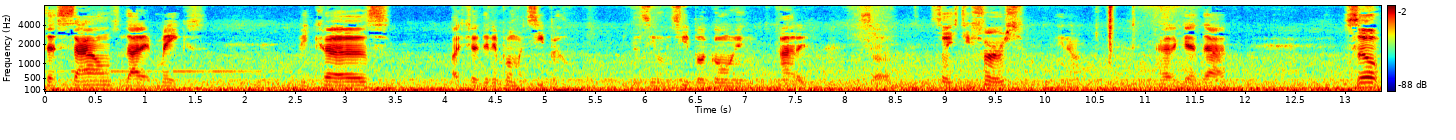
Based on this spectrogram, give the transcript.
the sounds that it makes because actually I didn't put my seatbelt. You can see my seatbelt going at it. So safety first you know I had to get that. So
